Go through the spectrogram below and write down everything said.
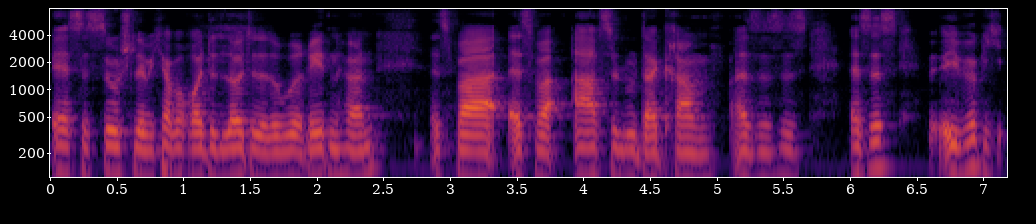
Es ist so schlimm. Ich habe auch heute Leute darüber reden hören. Es war, es war absoluter Krampf. Also es ist, es ist wirklich,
